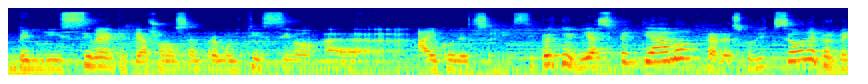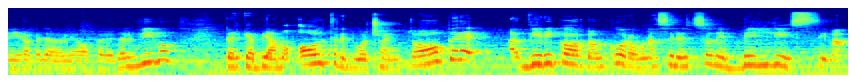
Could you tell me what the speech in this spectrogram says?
bellissime che piacciono sempre moltissimo eh, ai collezionisti. Per cui vi aspettiamo per l'esposizione, per venire a vedere le opere dal vivo, perché abbiamo oltre 200 opere. Vi ricordo ancora una selezione bellissima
